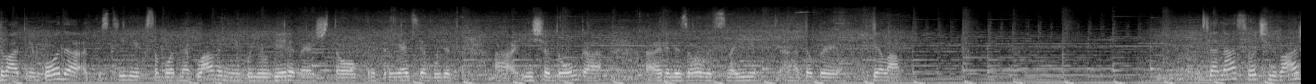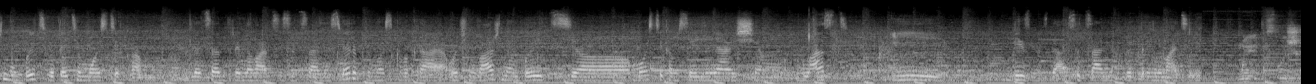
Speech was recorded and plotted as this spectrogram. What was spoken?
2-3 года отпустили их в свободное плавание и были уверены, что предприятие будет а, еще долго а, реализовывать свои а, добрые дела. Для нас очень важно быть вот этим мостиком для Центра инноваций социальной сферы Приморского края. Очень важно быть мостиком, соединяющим власть и бизнес, да, социальных предпринимателей. Мы слышим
